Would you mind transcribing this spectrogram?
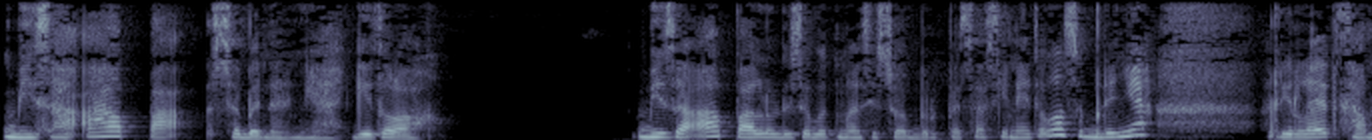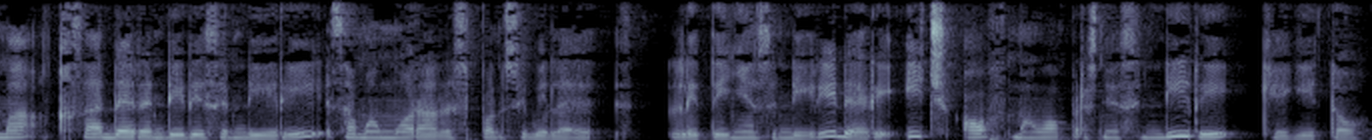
bisa apa sebenarnya gitu loh. Bisa apa lo disebut mahasiswa berprestasi? Nah itu lo sebenarnya relate sama kesadaran diri sendiri sama moral responsibility-nya sendiri dari each of mawapresnya sendiri kayak gitu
